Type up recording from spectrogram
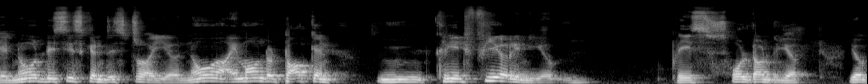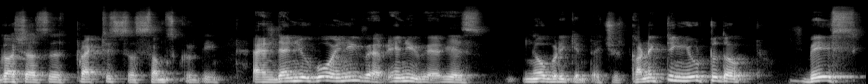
you. No disease can destroy you. No amount of talk can mm, create fear in you. Please hold on to your yoga shastras, practice samskriti, and then you go anywhere, anywhere. Yes, nobody can touch you. Connecting you to the base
